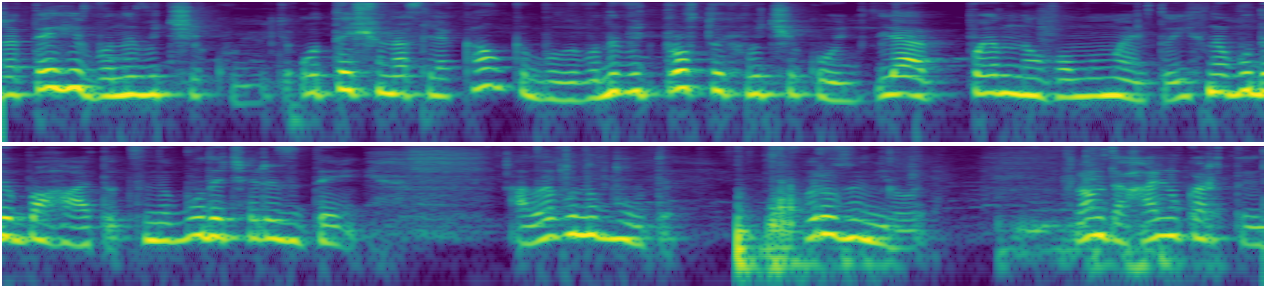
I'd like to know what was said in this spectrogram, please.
Стратегії вони вичікують. От те, що нас лякалки були, вони просто їх вичікують для певного моменту. Їх не буде багато, це не буде через день. Але воно буде. Ви розуміли. Вам загальну картину.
